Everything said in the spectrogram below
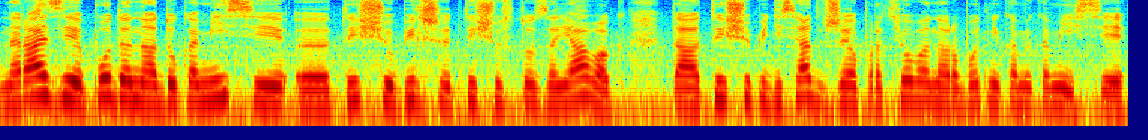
Наразі подано до комісії е, тисячу більше 1100 заявок та 1050 вже опрацьовано роботниками комісії.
